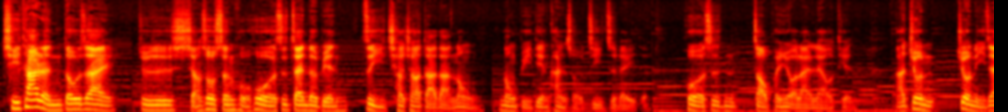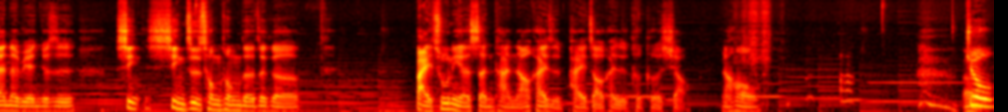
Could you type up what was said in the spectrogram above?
其他人都在。就是享受生活，或者是在那边自己敲敲打打弄弄笔电、看手机之类的，或者是找朋友来聊天啊。就就你在那边，就是兴兴致冲冲的这个摆出你的神态，然后开始拍照，开始呵呵笑，然后 就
